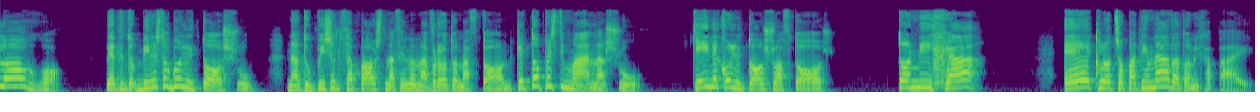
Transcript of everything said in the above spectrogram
λόγο; Δηλαδή, τον πήρες τον κολλητό σου να του πεις ότι θα πάω στην Αθήνα να βρω τον αυτόν και το είπε στη μάνα σου. Και είναι κολλητός σου αυτός. Τον είχα. Ε, κλωτσοπατινάδα τον είχα πάει.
